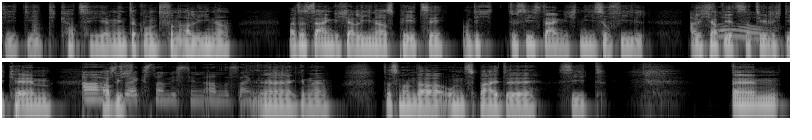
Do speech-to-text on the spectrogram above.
Die, die, die Katze hier im Hintergrund von Alina. Weil das ist eigentlich Alinas PC und ich, du siehst eigentlich nie so viel. Weil Ach ich so. habe jetzt natürlich die Cam. Ah, hast ich, du extra ein bisschen anders eigentlich. Ja, genau. Dass man da uns beide sieht. Ähm,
